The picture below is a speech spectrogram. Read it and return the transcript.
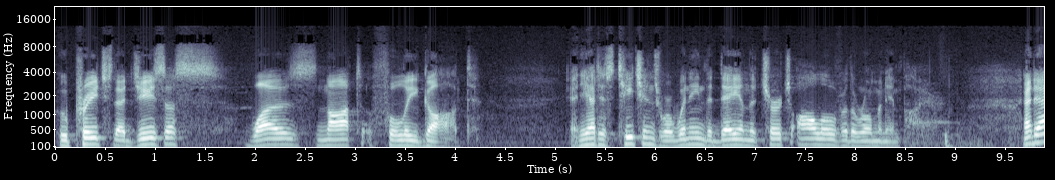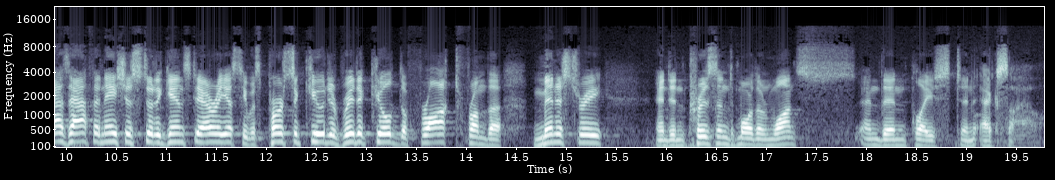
who preached that Jesus was not fully God. And yet his teachings were winning the day in the church all over the Roman Empire. And as Athanasius stood against Arius, he was persecuted, ridiculed, defrocked from the ministry, and imprisoned more than once, and then placed in exile.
